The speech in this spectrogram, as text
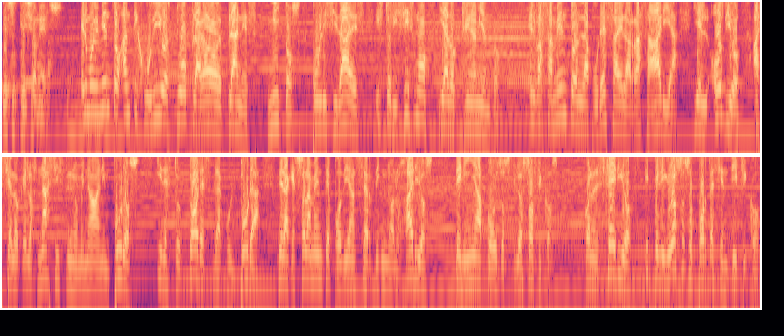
de sus prisioneros. El movimiento antijudío estuvo plagado de planes, mitos, publicidades, historicismo y adoctrinamiento el basamento en la pureza de la raza aria y el odio hacia lo que los nazis denominaban impuros y destructores de la cultura, de la que solamente podían ser dignos los arios, tenía apoyos filosóficos, con el serio y peligroso soporte científico,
